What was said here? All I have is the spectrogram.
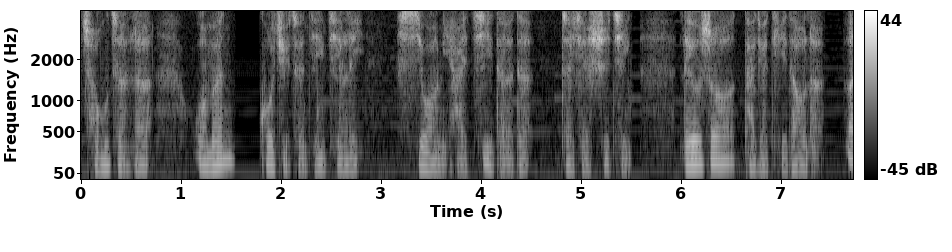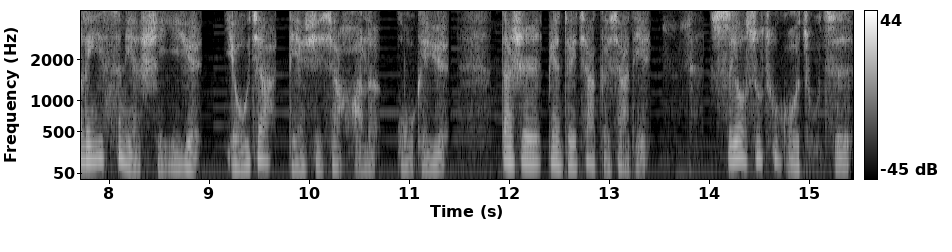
重整了我们过去曾经经历，希望你还记得的这些事情。例如说，他就提到了二零一四年十一月。油价连续下滑了五个月，但是面对价格下跌石油输出国组织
